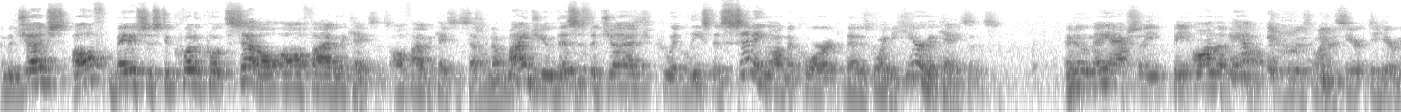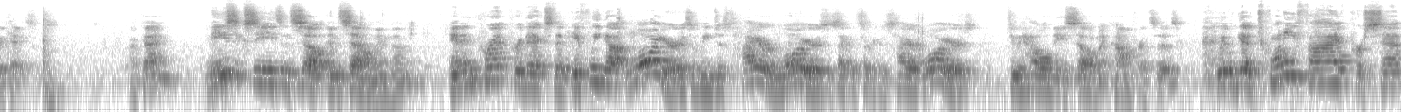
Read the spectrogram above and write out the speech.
And the judge all manages to quote unquote settle all five of the cases. All five of the cases settle. Now, mind you, this is the judge who at least is sitting on the court that is going to hear the cases. and who may actually be on the panel who is going to, see, to hear the cases. Okay? And he succeeds in, sell, in settling them, and in print predicts that if we got lawyers, if we just hired lawyers, the Second Circuit just hired lawyers to hold these settlement conferences, we would get a 25%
